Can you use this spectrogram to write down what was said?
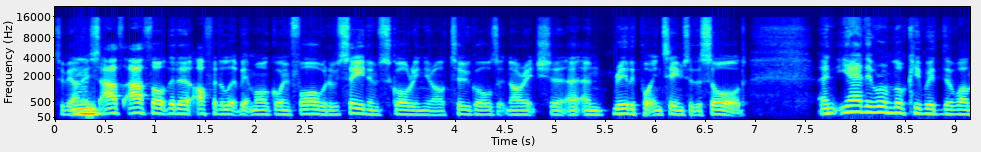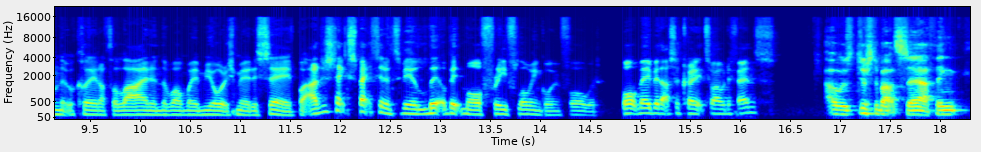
to be honest. Mm. I, I thought they'd offered a little bit more going forward. We've seen them scoring, you know, two goals at Norwich and, and really putting teams to the sword. And yeah, they were unlucky with the one that were cleared off the line and the one where Muric made a save. But I just expected them to be a little bit more free flowing going forward. But maybe that's a credit to our defence. I was just about to say, I think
